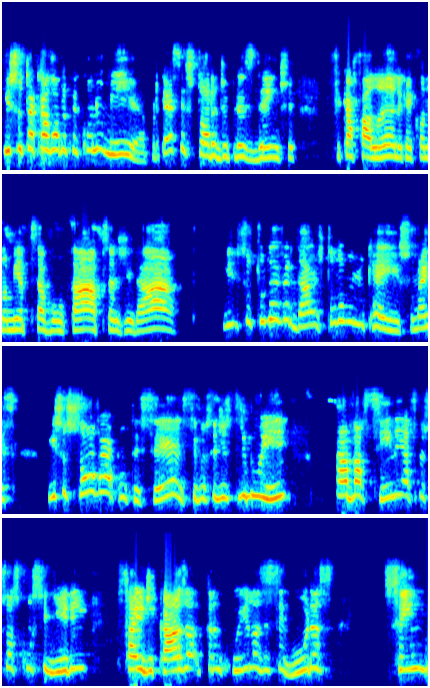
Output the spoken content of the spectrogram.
isso está casado com a economia. Porque essa história de o presidente ficar falando que a economia precisa voltar, precisa girar, isso tudo é verdade, todo mundo quer isso, mas isso só vai acontecer se você distribuir a vacina e as pessoas conseguirem sair de casa tranquilas e seguras sem,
